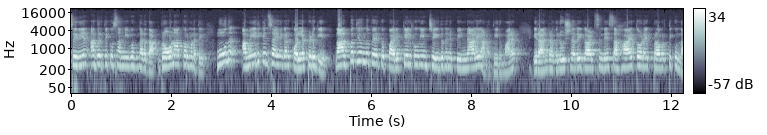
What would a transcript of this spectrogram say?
സിറിയൻ അതിർത്തിക്കു സമീപം നടന്ന ഡ്രോൺ ആക്രമണത്തിൽ മൂന്ന് അമേരിക്കൻ സൈനികർ കൊല്ലപ്പെടുകയും നാൽപ്പത്തിയൊന്ന് പേർക്ക് പരിക്കേൽക്കുകയും ചെയ്തതിന് പിന്നാലെയാണ് തീരുമാനം. ഇറാൻ റവല്യൂഷണറി ഗാർഡ്സിന്റെ സഹായത്തോടെ പ്രവർത്തിക്കുന്ന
